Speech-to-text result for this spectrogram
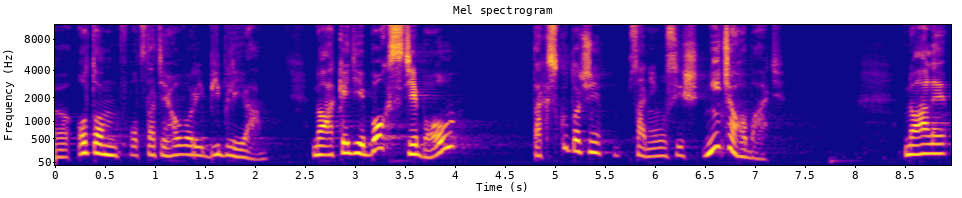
o tom v podstate hovorí Biblia. No a keď je Boh s tebou, tak skutočne sa nemusíš ničoho bať. No ale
